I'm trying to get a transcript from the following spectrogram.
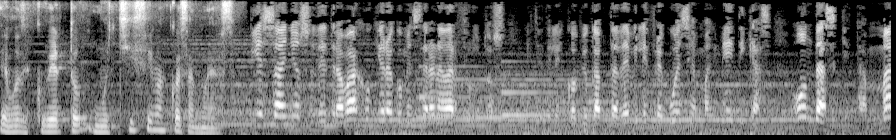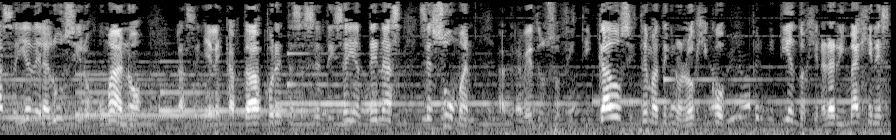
hemos descubierto muchísimas cosas nuevas. 10 años de trabajo que ahora comenzarán a dar frutos. Este telescopio capta débiles frecuencias magnéticas, ondas que están más allá de la luz y el ojo humano. Las señales captadas por estas 66 antenas se suman a través de un sofisticado sistema tecnológico permitiendo generar imágenes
